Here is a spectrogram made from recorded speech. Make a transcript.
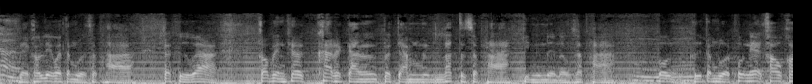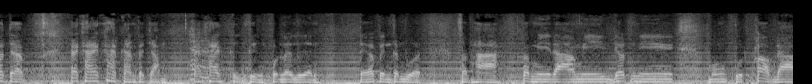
ค่ะ แต่เขาเรียกว่าตำรวจสภาก็คือว่าเขาเป็นแค่ข้าราชการประจำรัฐสภากินเงินเดือนของสภาพวกคือตำรวจพวกเนี้ยเขาเขาจะคล้ายๆข้าราชการประจำคค่ะล้ายๆกึ่งกึ่งๆพลเรือน แต่ว่าเป็นตำรวจสภาก็มีดาวมียศมีมงกุฎครอบดาว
